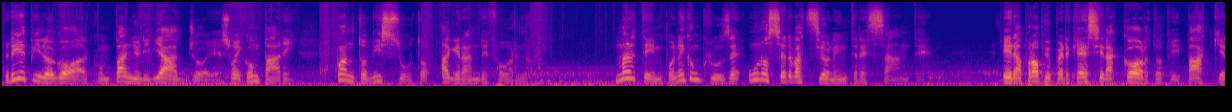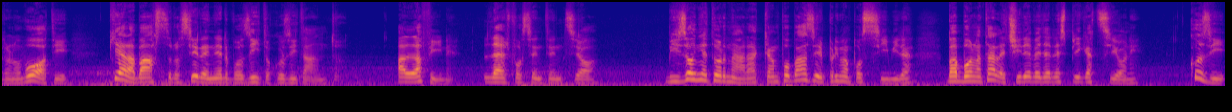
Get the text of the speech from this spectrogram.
riepilogò al compagno di viaggio e ai suoi compari quanto vissuto a Grande Forno. Maltempo ne concluse un'osservazione interessante. Era proprio perché si era accorto che i pacchi erano vuoti che Alabastro si era innervosito così tanto. Alla fine, l'elfo sentenziò Bisogna tornare a Campobase il prima possibile. Babbo Natale ci deve delle spiegazioni. Così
